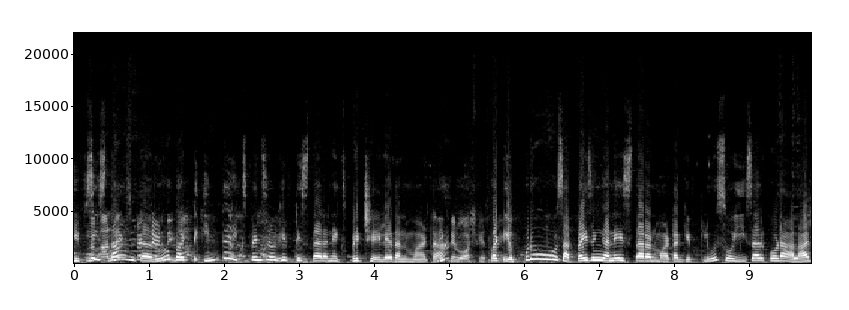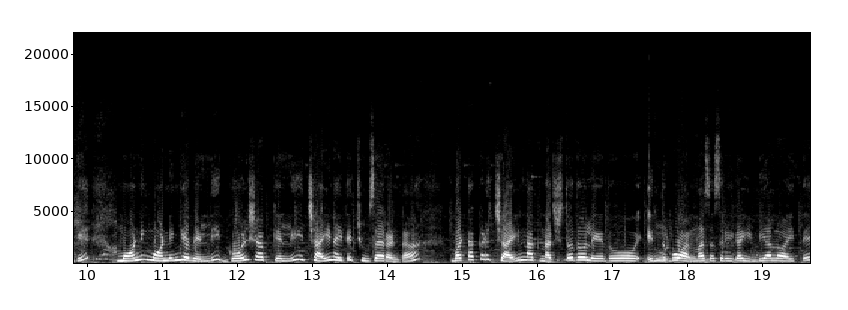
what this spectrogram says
గిఫ్ట్స్ ఇస్తా ఉంటారు. బట్ ఇంత ఎక్స్పెన్సివ్ గిఫ్ట్ ఇస్తారని ఎక్స్పెక్ట్ చేయలేదన్నమాట. బట్ ఎప్పుడు సర్ప్రైజింగ్ గానే ఇస్తారనమాట గిఫ్ట్లు. సో ఈసారి కూడా అలాగే మార్నింగ్ మార్నింగే వెళ్ళి గోల్డ్ షాప్కి వెళ్ళి చైన్ అయితే చూసారంట. బట్ అక్కడ చైన్ నాకు నచ్చుతుందో లేదో ఎందుకు అన్నెసరీగా ఇండియాలో అయితే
